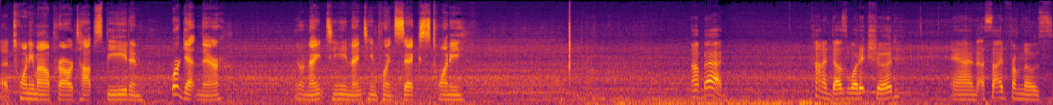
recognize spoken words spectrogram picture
A 20 mile per hour top speed, and we're getting there. You know, 19, 19.6, 20. Not bad. Kind of does what it should. And aside from those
